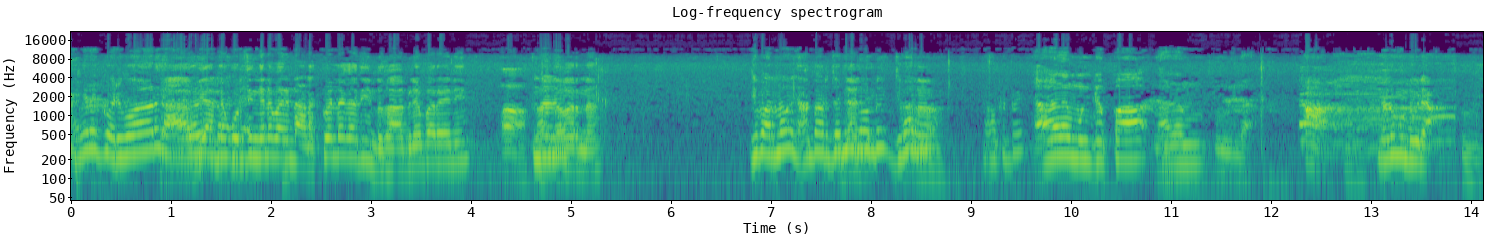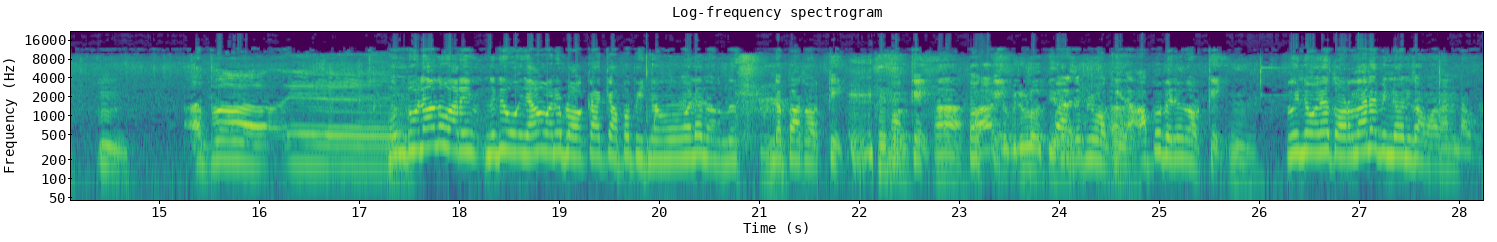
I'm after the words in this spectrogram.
അങ്ങനെയൊക്കെ ഒരുപാട് സാബി എന്നെ കുറിച്ച് ഇങ്ങനെ പറയണ്ട അണക്കുമല്ല കഥയുണ്ട്? സാബിനെ പറയാന് ആ. എന്താ പറഞ്ഞ. ഇജ്ജ് പറഞ്ഞോ? ഞാൻ തർജമ ചെയ്തോണ്ട് ഇജ്ജ് പറഞ്ഞോ? നോക്കട്ടെ. ഞാൻ മുണ്ടപ്പ ഞാനും ആ മുണ്ടൂല. അപ്പൊ മുണ്ടൂല എന്ന് പറയും. എന്നിട്ട് ഞാൻ ഓനെ ബ്ലോക്ക് ആക്കി. അപ്പൊ പിന്നോലെ നടന്ന് എന്റെ അപ്പ തുറക്കി. ഓക്കെ ബ്ലോക്ക് ചെയ്ത അപ്പൊ പിന്നെ തുറക്കി. പിന്നെ ഓനെ തുറന്നാലേ പിന്നെ ഓന് സമാധാനം ഉണ്ടാവും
